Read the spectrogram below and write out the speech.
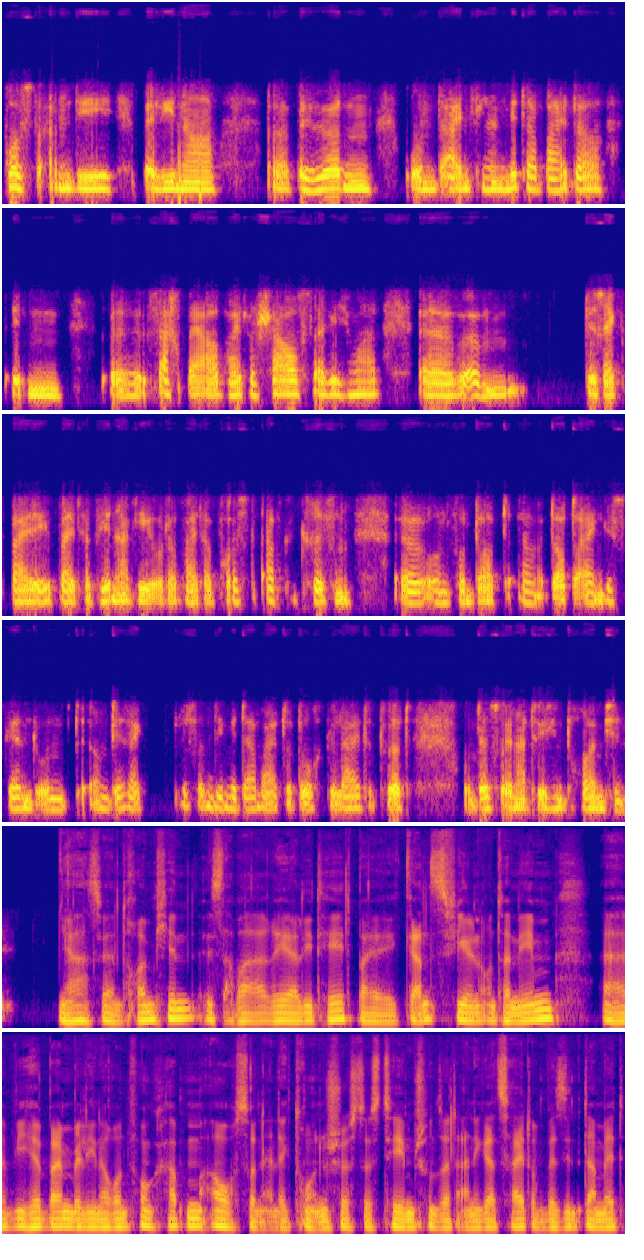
Post an die Berliner äh, Behörden und einzelnen Mitarbeiter, eben äh, Sachbearbeiter scharf, sage ich mal, äh, ähm, direkt bei, bei der PNAG oder bei der Post abgegriffen äh, und von dort, dort eingescannt und, direkt bis an die Mitarbeiter durchgeleitet wird. Und das wäre natürlich ein Träumchen. Ja, es wäre ein Träumchen, ist aber Realität bei ganz vielen Unternehmen. Äh, wir hier beim Berliner Rundfunk haben auch so ein elektronisches System schon seit einiger Zeit und wir sind damit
